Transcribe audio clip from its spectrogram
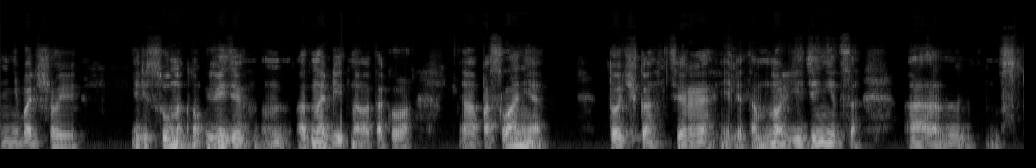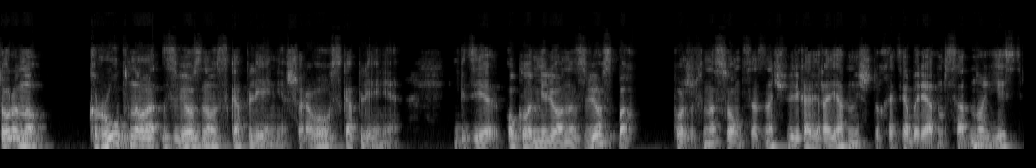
небольшой рисунок ну, в виде однобитного такого послания, точка, тире или там ноль единица, в сторону крупного звездного скопления, шарового скопления, где около миллиона звезд, похожих на Солнце, а значит, велика вероятность, что хотя бы рядом с одной есть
